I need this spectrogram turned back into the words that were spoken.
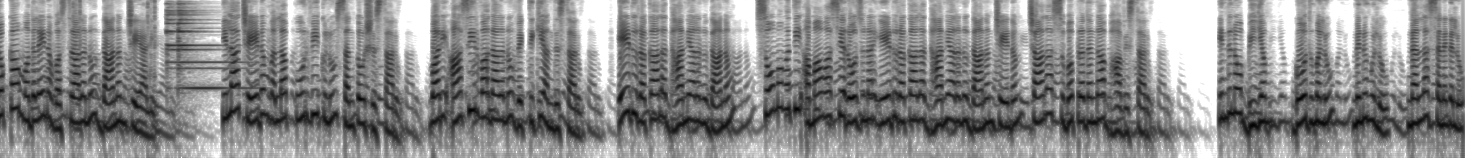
చొక్కా మొదలైన వస్త్రాలను దానం చేయాలి. ఇలా చేయడం వల్ల పూర్వీకులు సంతోషిస్తారు. వారి ఆశీర్వాదాలను వ్యక్తికి అందిస్తారు. ఏడు రకాల ధాన్యాలను దానం సోమవతి అమావాస్య రోజున ఏడు రకాల ధాన్యాలను దానం చేయడం చాలా శుభప్రదంగా భావిస్తారు. ఇందులో బియ్యం గోధుమలు మినుములు నల్ల శనగలు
